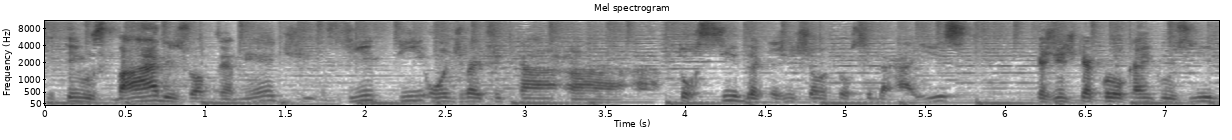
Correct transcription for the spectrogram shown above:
e tem os bares, obviamente, VIP, onde vai ficar a, a torcida, que a gente chama de torcida raiz, que a gente quer colocar, inclusive,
